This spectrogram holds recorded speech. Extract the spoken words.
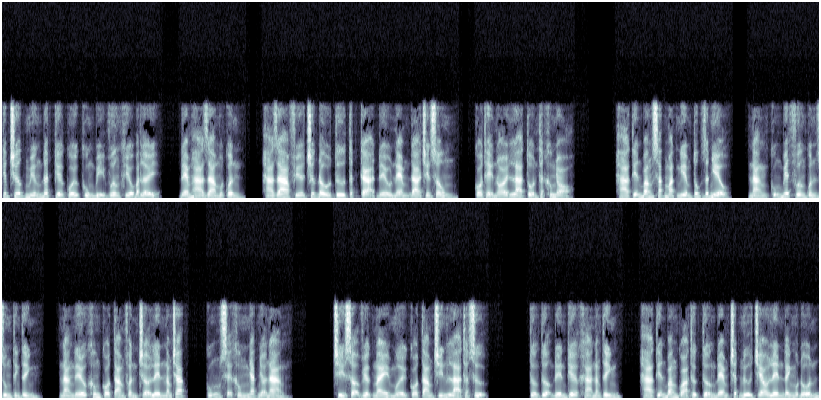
Kiếp trước miếng đất kia cuối cùng bị Vương Khiếu bắt lấy, đem Hà ra một quân, Hà ra phía trước đầu tư tất cả đều ném đá trên sông, có thể nói là tổn thất không nhỏ. Hà Tiễn băng sắc mặt nghiêm túc rất nhiều, nàng cũng biết Phương Quân Dung tính tình, nàng nếu không có 8 phần trở lên nắm chắc, cũng sẽ không nhắc nhở nàng. Chỉ sợ việc này 10 có 8 9 là thật sự. Tưởng tượng đến kia khả năng tính, Hà Tiễn băng quả thực tưởng đem chất nữ treo lên đánh một đốn.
